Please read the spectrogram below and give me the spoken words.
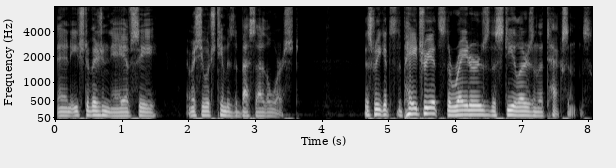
in each division in the AFC, and we see which team is the best out of the worst. This week, it's the Patriots, the Raiders, the Steelers, and the Texans.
